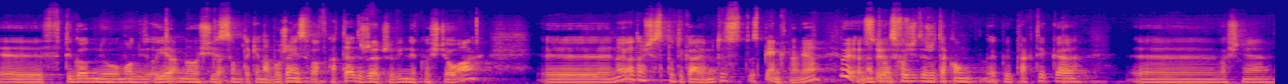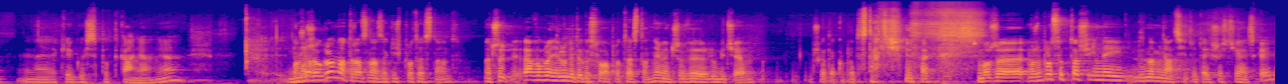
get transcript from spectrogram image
Yy, W tygodniu modlitw o jedność są takie nabożeństwa w katedrze czy w innych kościołach. Yy, No i one tam się spotykają. To jest, to jest piękne, nie? No jest, Natomiast jest. chodzi też o taką jakby praktykę yy, właśnie yy, jakiegoś spotkania, nie? Może, może ogląda teraz nas jakiś protestant? Znaczy, ja w ogóle nie lubię tego słowa protestant. Nie wiem, czy wy lubicie, na przykład jako protestanci. Tak? Może, może po prostu ktoś innej denominacji tutaj chrześcijańskiej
